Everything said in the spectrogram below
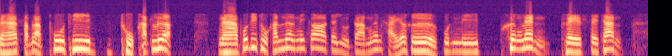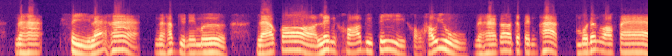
นะฮะสำหรับผู้ที่ถูกคัดเลือกนะฮะผู้ที่ถูกคัดเลือกนี่ก็จะอยู่ตามเงื่อนไขก็คือ คุณมีเครื่องเล่น PlayStation นะฮะสี่และห้านะครับ อยู่ในมือ แล้วก็เล่น Call of Duty ของเขาอยู่นะฮะก็จะเป็นภาค Modern Warfare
